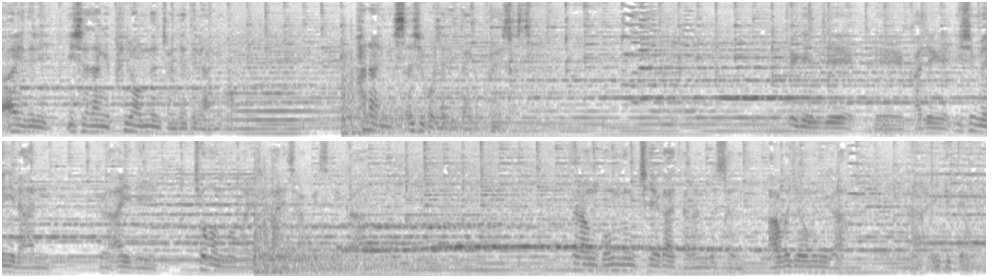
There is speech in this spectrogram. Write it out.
아이들이 이 세상에 필요 없는 존재들이 아니고 하나님이 쓰시고자 이 땅에 보내셨어요. 여기 이제 예, 가정에 20명이라는 그 아이들이 좁은 공간에서 많이 살고 있으니까 특별한 공동체가 다른 것은 아버지 어머니가 아, 있기 때문이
